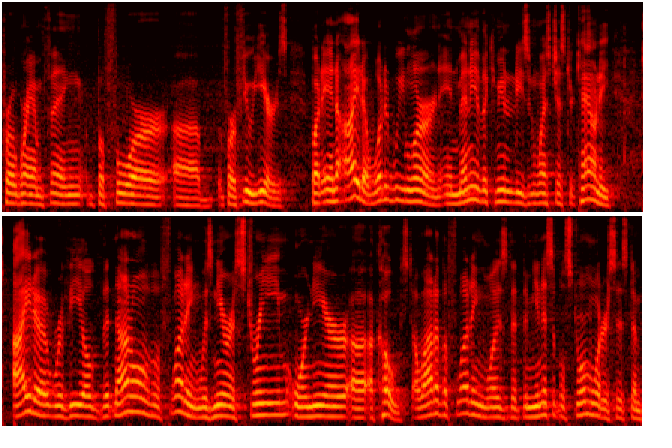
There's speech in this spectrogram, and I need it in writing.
program thing before uh, for a few years. But in Ida, what did we learn? In many of the communities in Westchester County, Ida revealed that not all of the flooding was near a stream or near uh, a coast. A lot of the flooding was that the municipal stormwater system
